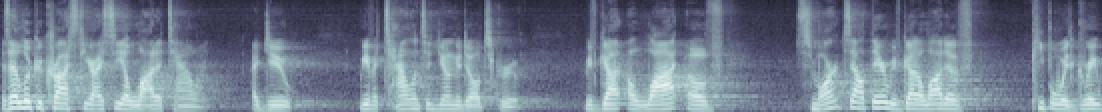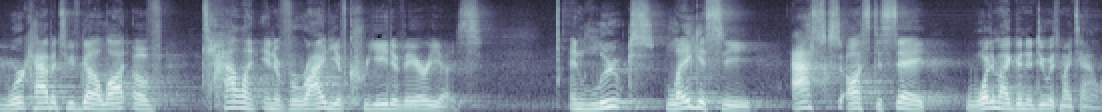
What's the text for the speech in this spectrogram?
As I look across here, I see a lot of talent. I do. We have a talented young adults group. We've got a lot of smarts out there. We've got a lot of people with great work habits. We've got a lot of talent in a variety of creative areas. And Luke's legacy asks us to say, What am I going to do with my talent?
